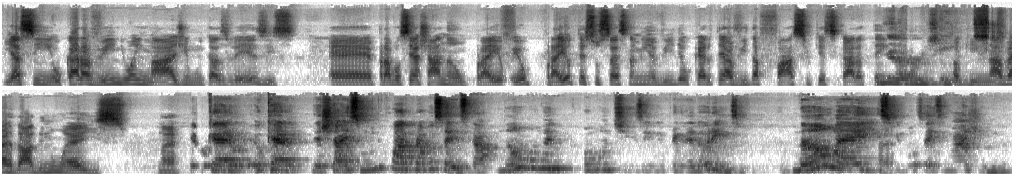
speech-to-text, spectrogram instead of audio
E assim, o cara vende uma imagem, muitas vezes, é, para você achar, ah, não, para eu, eu, eu ter sucesso na minha vida, eu quero ter a vida fácil que esse cara tem. Não, gente. Só que na verdade não é isso, né? Eu quero, eu quero deixar isso muito claro para vocês, tá? Não romantizem o empreendedorismo. Não é isso é. que vocês imaginam.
